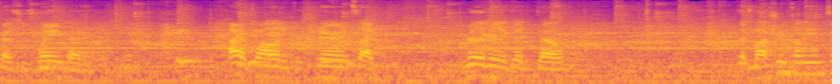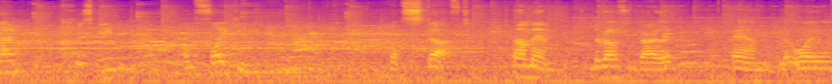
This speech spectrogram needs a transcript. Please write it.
Crust is way better. Higher quality for sure. It's like really, really good dough. Like mushrooms on the inside, crispy and flaky, but stuffed. Oh man, the roasted garlic, and the oils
